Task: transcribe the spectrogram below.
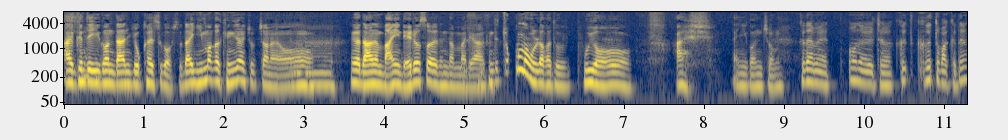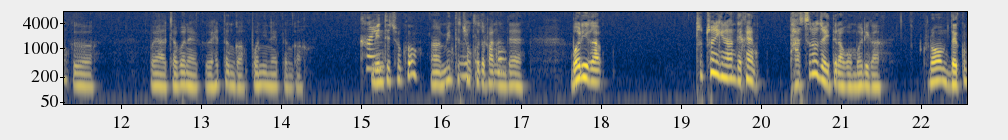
아니 근데 이건 난 욕할 수가 없어. 나 이마가 굉장히 좁잖아요. 음. 그러니까 나는 많이 내렸어야 된단 말이야. 근데 조금만 올라가도 보여. 아이씨, 난 이건 좀. 그다음에 오늘 저 그, 그것도 봤거든. 그 뭐야 저번에 그 했던 거 본인 했던 거. 카인? 민트 초코? 어, 민트 민트 초코도 초코? 봤는데 머리가 투톤이긴 한데 그냥 다 쓰러져 있더라고 머리가. 그럼 내 거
